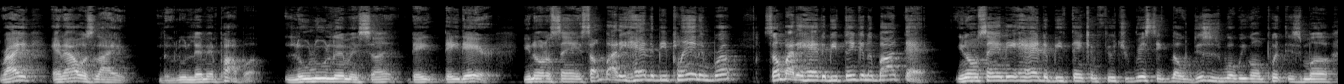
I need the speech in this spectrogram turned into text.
right? And I was like, Lululemon pop up. Lululemon, son. They they there. You know what I'm saying? Somebody had to be planning, bro. Somebody had to be thinking about that. You know what I'm saying? They had to be thinking futuristic. No, this is where we're gonna put this mug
